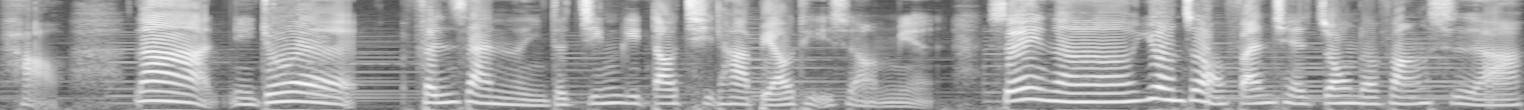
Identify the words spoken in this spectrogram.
好，那你就会。分散了你的精力到其他标题上面，所以呢，用这种番茄钟的方式啊，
